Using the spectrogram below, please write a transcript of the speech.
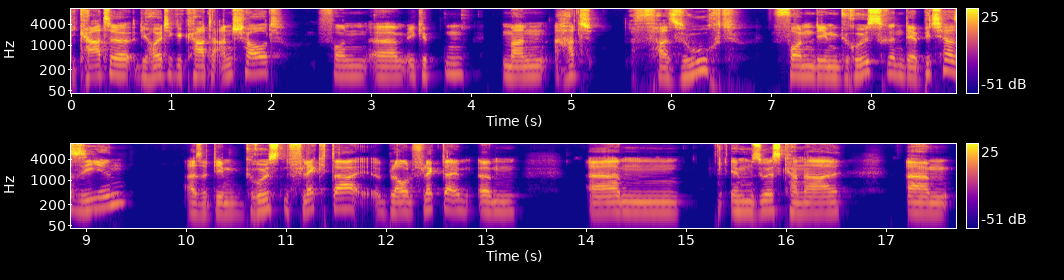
die Karte, die heutige Karte anschaut von ähm, Ägypten, man hat versucht, von dem größeren der Bitterseen, also dem größten Fleck da, äh, blauen Fleck da im, ähm, ähm, im Suezkanal, ähm,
